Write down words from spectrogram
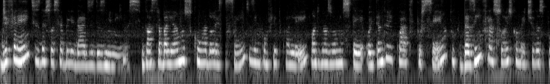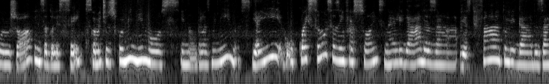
diferentes das sociabilidades das meninas. Nós trabalhamos com adolescentes em conflito com a lei onde nós vamos ter 84% das infrações cometidas por jovens adolescentes cometidas por meninos e não pelas meninas. E aí, quais são essas infrações né, ligadas a vias de fato, ligadas a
